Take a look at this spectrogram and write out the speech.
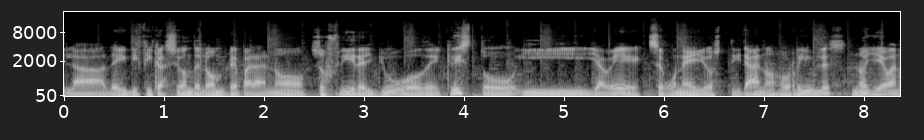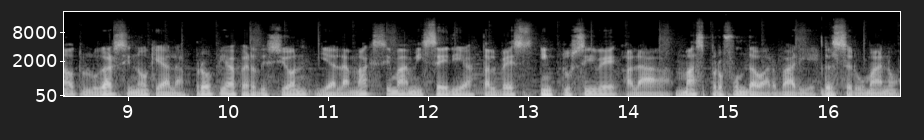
la deidificación del hombre para no sufrir el yugo de Cristo y Yahvé, según ellos, tiranos horribles, no llevan a otro lugar sino que a la propia perdición y a la máxima miseria, tal vez inclusive a la más profunda barbarie del ser humano,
